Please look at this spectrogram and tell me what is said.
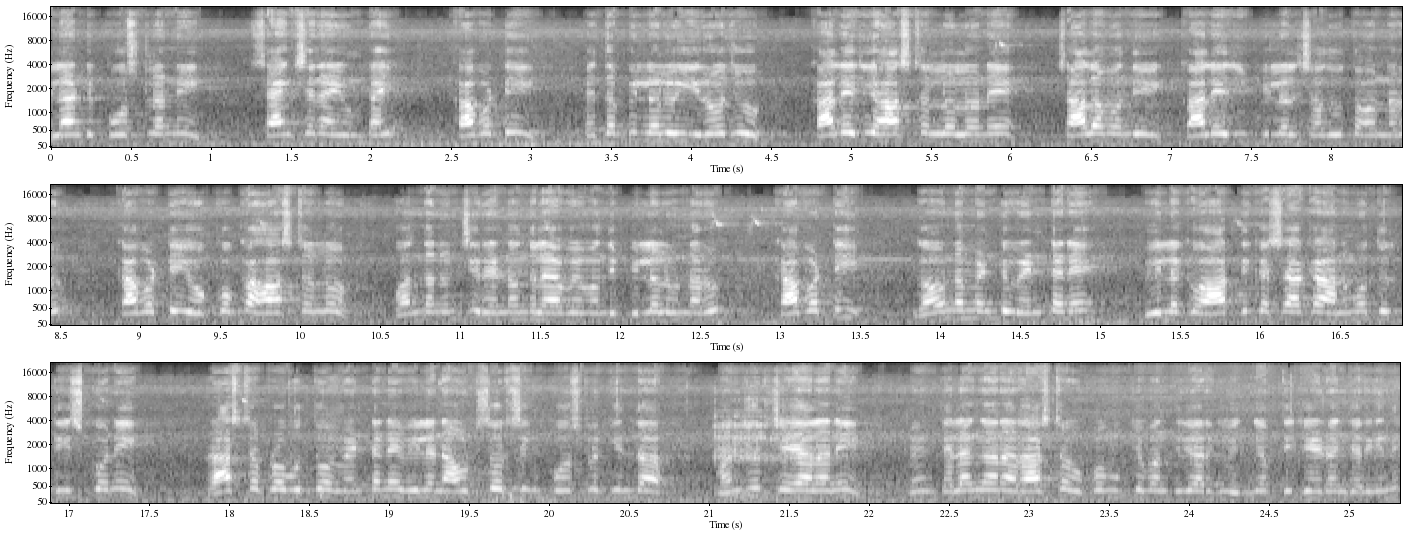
ఇలాంటి పోస్టులన్నీ శాంక్షన్ అయి ఉంటాయి. కాబట్టి పెద్ద పిల్లలు ఈరోజు కాలేజీ హాస్టళ్ళలోనే చాలామంది కాలేజీ పిల్లలు చదువుతూ ఉన్నారు. కాబట్టి ఒక్కొక్క హాస్టల్లో వంద నుంచి రెండు వందల యాభై మంది పిల్లలు ఉన్నారు. కాబట్టి గవర్నమెంట్ వెంటనే వీళ్ళకు ఆర్థిక శాఖ అనుమతులు తీసుకొని రాష్ట్ర ప్రభుత్వం వెంటనే వీళ్ళని అవుట్సోర్సింగ్ పోస్టుల కింద మంజూరు చేయాలని మేము తెలంగాణ రాష్ట్ర ఉప ముఖ్యమంత్రి గారికి విజ్ఞప్తి చేయడం జరిగింది.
